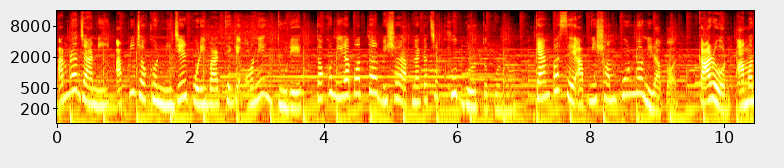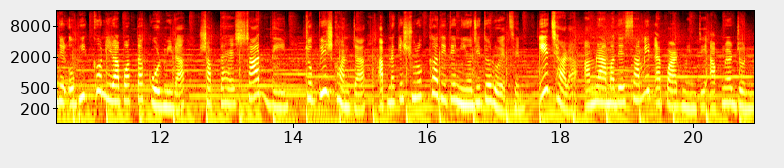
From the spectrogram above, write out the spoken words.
আমরা জানি, আপনি যখন নিজের পরিবার থেকে অনেক দূরে, তখন নিরাপত্তার বিষয় আপনার কাছে খুব গুরুত্বপূর্ণ। ক্যাম্পাসে আপনি সম্পূর্ণ নিরাপদ। কারণ আমাদের অভিজ্ঞ নিরাপত্তা কর্মীরা সপ্তাহের সাত দিন, চব্বিশ ঘণ্টা আপনাকে সুরক্ষা দিতে নিয়োজিত রয়েছেন। এছাড়া আমরা আমাদের সামিট অ্যাপার্টমেন্টে আপনার জন্য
